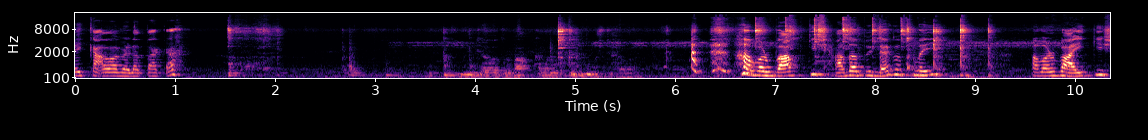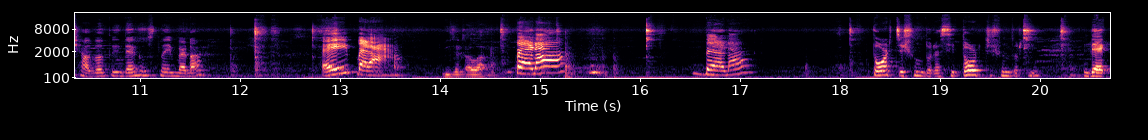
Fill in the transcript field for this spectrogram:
এই, কালা বেড়া, তাকা। আমার বাপ কি সাদা তুই দেখোস নাই? আমার ভাই কি সাদা তুই দেখোস নাই, বেড়া? এই বেড়া। নিজে কালা। বেড়া। বেড়া। তোর চেয়ে সুন্দর আছি তোর চেয়ে সুন্দর কি? দেখ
